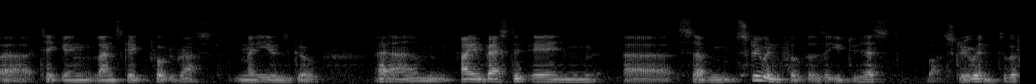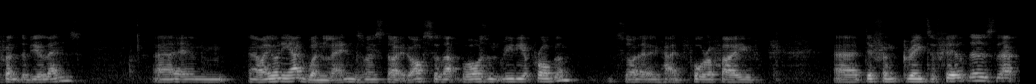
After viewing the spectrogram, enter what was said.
uh, taking landscape photographs many years ago, um, I invested in uh, some screw-in filters that you just well, screw in to the front of your lens. Um, now I only had one lens when I started off, so that wasn't really a problem. So I had four or five uh, different grades of filters that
